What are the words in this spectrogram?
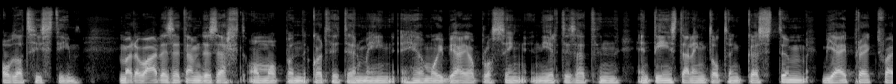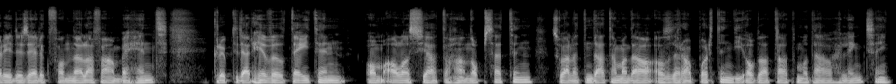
op dat systeem. Maar de waarde zit hem dus echt om op een korte termijn een heel mooie BI-oplossing neer te zetten. In tegenstelling tot een custom BI-project, waar je dus eigenlijk van nul af aan begint, kruipt je daar heel veel tijd in om alles ja, te gaan opzetten, zowel het datamodel als de rapporten die op dat datamodel gelinkt zijn.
